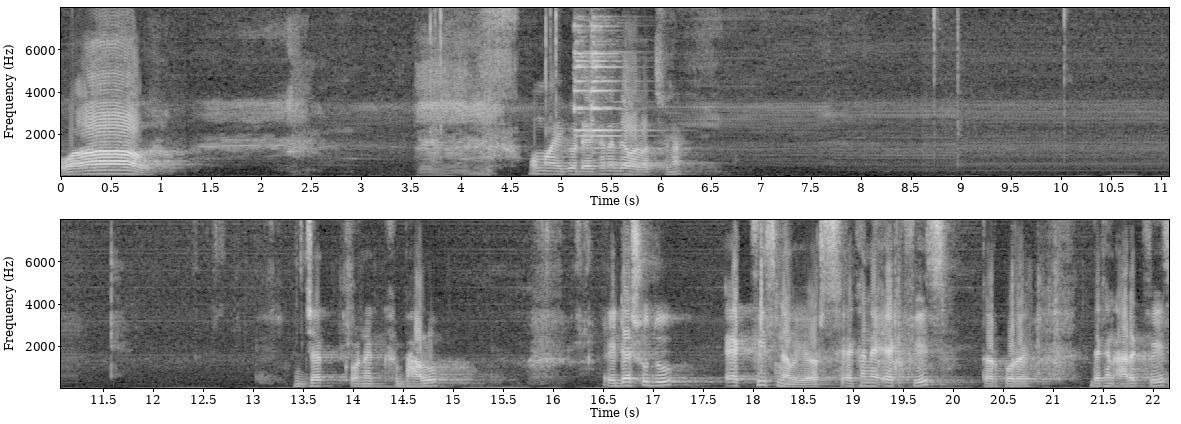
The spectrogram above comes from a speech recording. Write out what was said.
ওয়াও! ও মাই গড, এখানে দেওয়া যাচ্ছে না। যাক, অনেক ভালো। এটা শুধু এক পিস না ভিউয়ার্স এখানে এক পিস তারপরে দেখেন আরেক পিস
